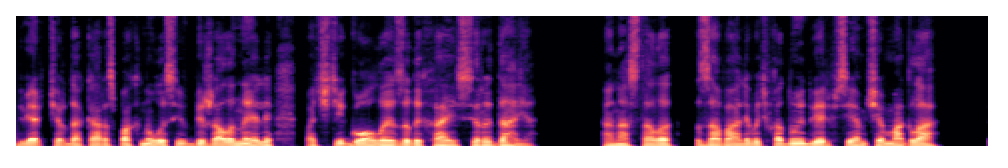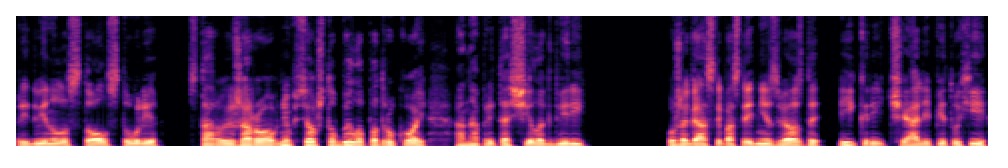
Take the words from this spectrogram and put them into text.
Дверь чердака распахнулась, и вбежала Нелли, почти голая, задыхаясь и рыдая. Она стала заваливать входную дверь всем, чем могла. Придвинула стол, стулья, старую жаровню, все, что было под рукой, она притащила к двери. Уже гасли последние звезды и кричали петухи.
